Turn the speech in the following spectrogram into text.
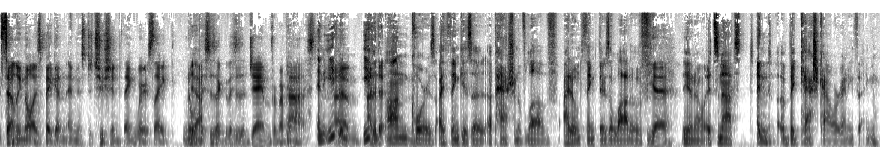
Certainly not as big an, an institution thing where it's like, no, Yeah. this is a this is a gem from our past. And even Um, even and the- encores, I think, is a, a passion of love. I don't think there's a lot of Yeah. You know, it's not And- a big cash cow or anything.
